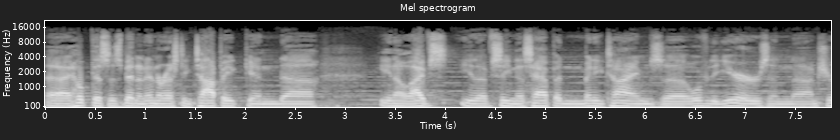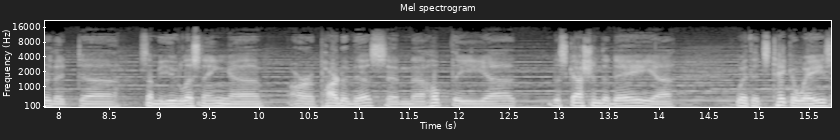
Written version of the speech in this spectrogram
uh, I hope this has been an interesting topic, and uh, you know I've you know I've seen this happen many times uh, over the years, and uh, I'm sure that uh, some of you listening uh, are a part of this, and hope the discussion today, with its takeaways,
